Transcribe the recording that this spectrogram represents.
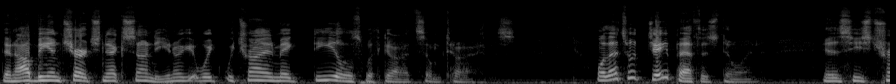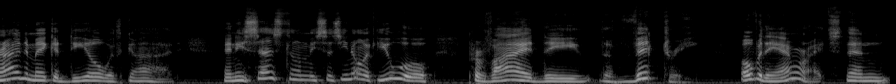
then I'll be in church next Sunday. You know, we we try and make deals with God sometimes. Well, that's what Japheth is doing, is he's trying to make a deal with God and he says to him, he says, you know, if you will provide the the victory over the Amorites, then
